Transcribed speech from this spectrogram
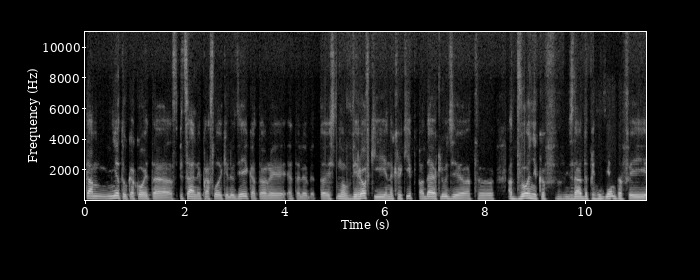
там нету какой-то специальной прослойки людей, которые это любят. То есть, ну, в веревки и на крюки попадают люди от, э, от дворников, не знаю, до президентов и,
